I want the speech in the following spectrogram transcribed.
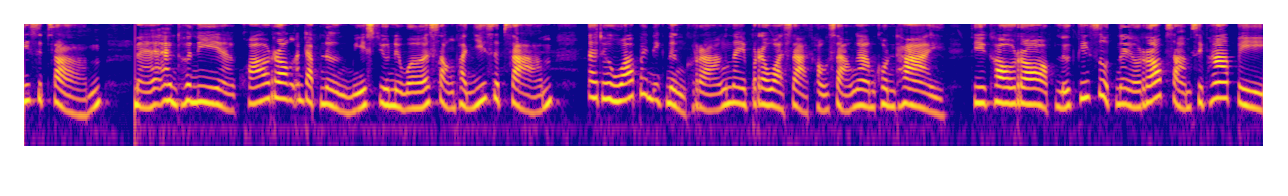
2023 แม้แอนโทเนียคว้ารองอันดับหนึ่งมิสยูนิเว r ร์ส 2023 แต่ถือว่าเป็นอีกหนึ่งครั้งในประวัติศาสตร์ของสาวงามคนไทย ที่เข้ารอบลึกที่สุดในรอบ 35 ปี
